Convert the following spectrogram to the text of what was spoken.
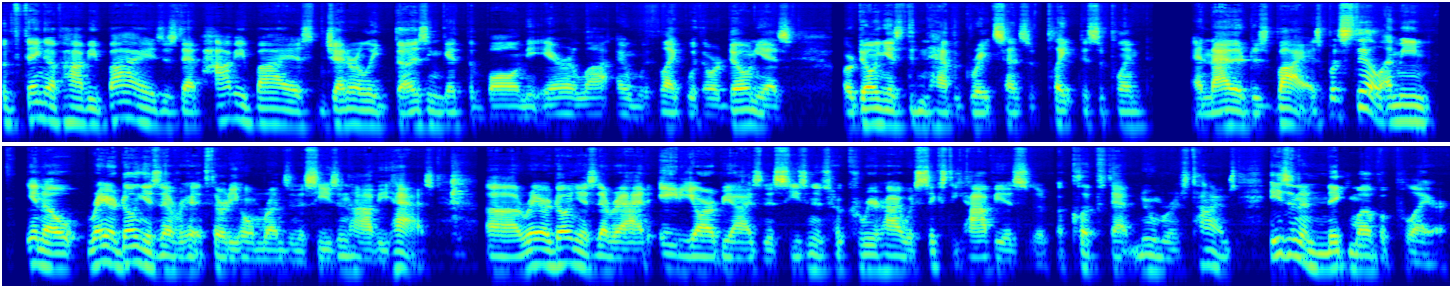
But the thing of Javi Baez is that Javi Baez generally doesn't get the ball in the air a lot. And with like with Ordonez, Ordonez didn't have a great sense of plate discipline. and neither does Baez. But still, I mean, you know, Rey Ordonez never hit 30 home runs in a season. Javi has. Uh, Rey Ordonez never had 80 RBIs in a season. His career high was 60. Javi has eclipsed that numerous times. He's an enigma of a player.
